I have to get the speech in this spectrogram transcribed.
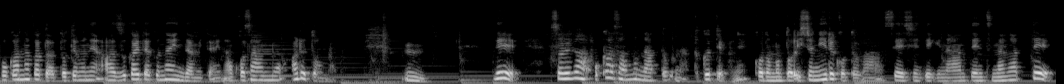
他の方はとてもね預かりたくないんだみたいなお子さんもあると思う。うん、で、それがお母さんも納得、納得っていうかね、子供と一緒にいることが精神的な安定につながって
